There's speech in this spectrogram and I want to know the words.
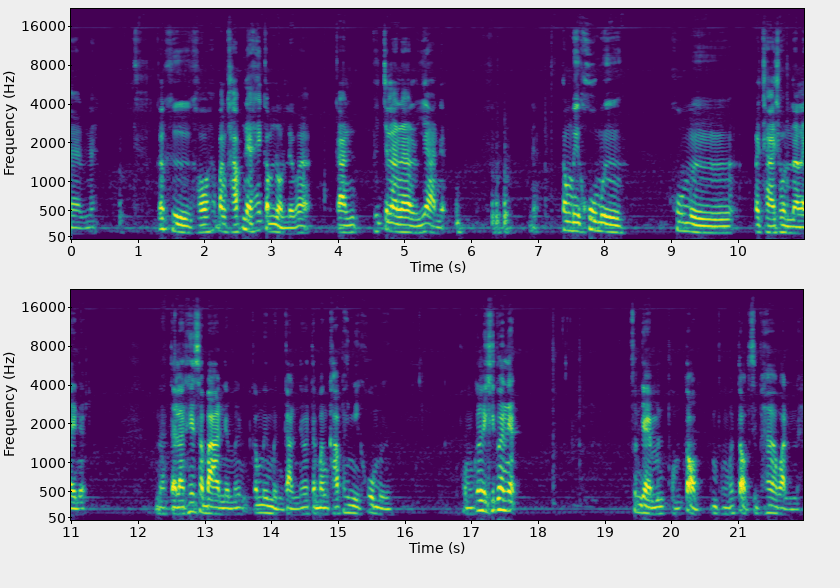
งานนะ ก็คือเขาบังคับเนี่ยให้กำหนดเลยว่า การพิจารณาอนุญาตเนี่ยเนี่ยต้องมีคู่มือคู่มือประชาชนอะไรเนี่ยนะแต่ละเทศบาลเนี่ยมันก็ไม่เหมือนกันใช่ไหมแต่บังคับให้มีคู่มือ ผมก็เลยคิดว่าเนี่ย ส่วนใหญ่มันผมตอบผมก็ตอบสิบห้าวันนะ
